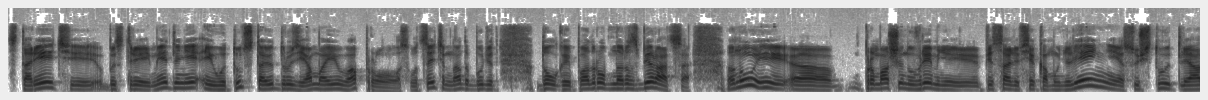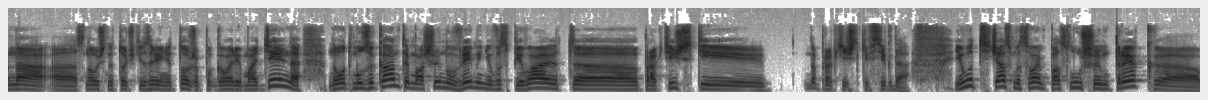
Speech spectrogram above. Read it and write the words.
стареть быстрее и медленнее? И вот тут встают, друзья мои, вопрос. Вот с этим надо будет долго и подробно разбираться. Ну и э, про машину времени писали все, кому не лень. Существует ли она э, с научной точки зрения, тоже поговорим отдельно. Но вот музыканты машину времени воспевают э, практически да, практически всегда. И вот сейчас мы с вами послушаем трек э,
